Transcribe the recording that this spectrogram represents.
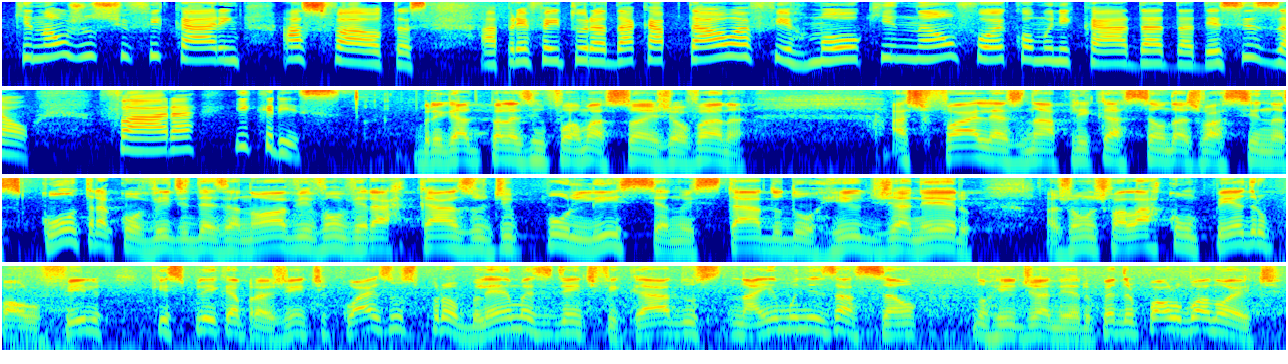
que não justificarem as faltas. A Prefeitura da capital afirmou que não foi comunicada da decisão. Fara e Cris. Obrigado pelas informações, Giovana. As falhas na aplicação das vacinas contra a Covid-19 vão virar caso de polícia no estado do Rio de Janeiro. Nós vamos falar com Pedro Paulo Filho, que explica para a gente quais os problemas identificados na imunização no Rio de Janeiro. Pedro Paulo, boa noite.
